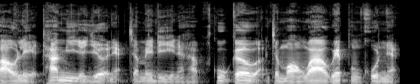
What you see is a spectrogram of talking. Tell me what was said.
bounce rate ถ้ามีเยอะๆเนี่ยจะไม่ดีนะครับ Google อะจะมองว่าเว็บของคุณเนี่ย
